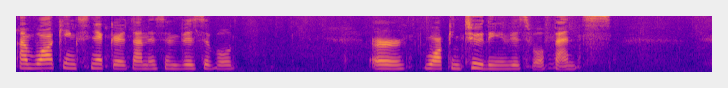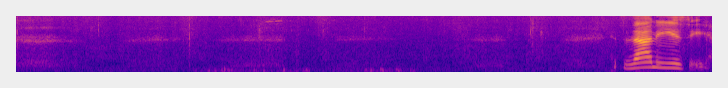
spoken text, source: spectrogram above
I'm walking Snickers on this invisible, or walking to the invisible fence. It's not easy.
